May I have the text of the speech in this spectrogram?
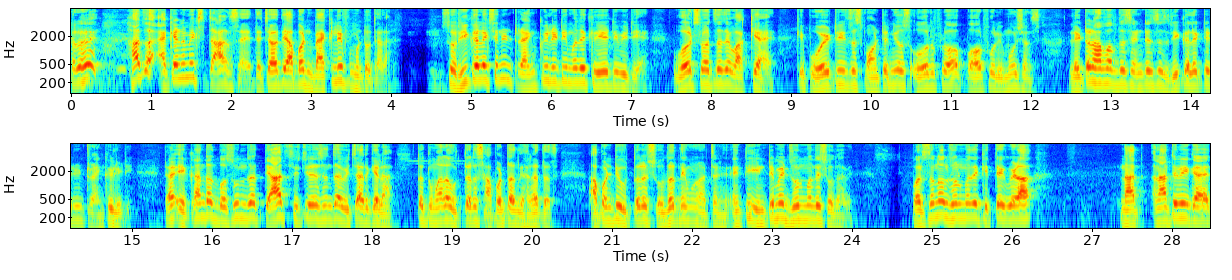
बरोबर हा जो अकॅडमिक स्टान्स आहे त्याच्यावरती आपण बॅकलिफ्ट म्हणतो त्याला. सो रिकलेक्शन इन ट्रँक्विलिटीमध्ये क्रिएटिव्हिटी आहे. वर्ड्सवरचं जे वाक्य आहे की poetry is a spontaneous overflow of powerful emotions latter half of the sentence is recollected in tranquillity त्या एकांतात बसून जर त्याच सिच्युएशनचा विचार केला तर तुम्हाला उत्तरं सापडतात घरातच. आपण ती उत्तरं शोधत नाही म्हणून अडचण आणि ती इंटिमेट झोनमध्ये शोधावीत पर्सनल झोनमध्ये कित्येक वेळा नात नातेवाईक आहेत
